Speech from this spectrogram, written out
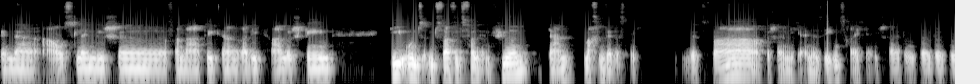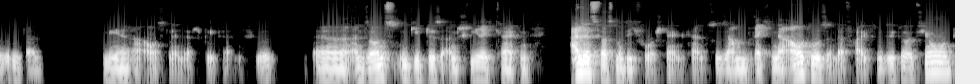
wenn da ausländische Fanatiker, Radikale stehen, die uns im Zweifelsfall entführen, dann machen wir das nicht. Das war wahrscheinlich eine segensreiche Entscheidung, weil da wurden dann mehrere Ausländer später entführt. Äh, ansonsten gibt es an Schwierigkeiten alles, was man sich vorstellen kann. Zusammenbrechende Autos in der falschen Situation,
